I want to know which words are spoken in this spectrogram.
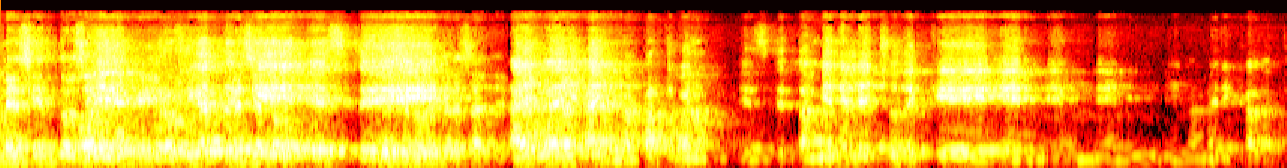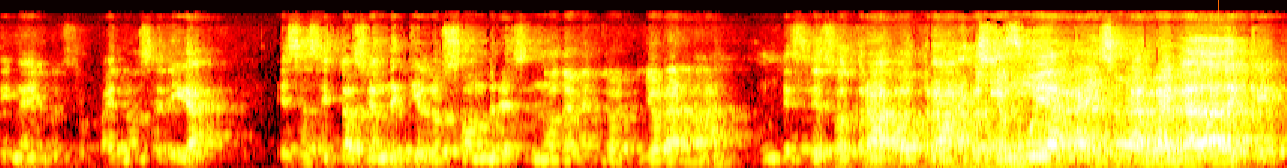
me, siento así Oye, que... pero fíjate me siento- que me siento este, interesante. hay, hay- hay una parte, bueno, este, también el hecho de que en, en- en- en América Latina y en nuestro país no se diga esa situación de que los hombres no deben llorar, ¿verdad? Es, es otra, otra cuestión muy arraigada de que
